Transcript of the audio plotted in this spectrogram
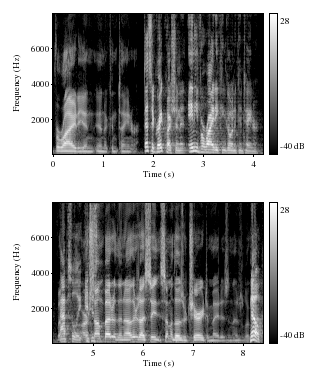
variety in, in a container? That's a great question. And any variety can go in a container. But Absolutely. Are just, some better than others? I see some of those are cherry tomatoes, and those look. No,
